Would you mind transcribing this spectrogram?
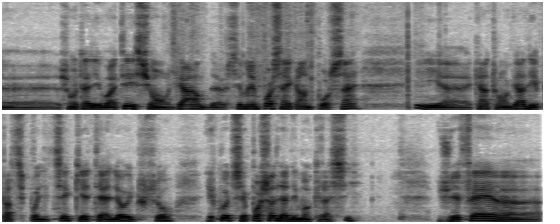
euh, sont allés voter. Si on regarde, c'est même pas 50% et euh, quand on regarde les partis politiques qui étaient là et tout ça, écoute, c'est pas ça de la démocratie. J'ai fait, euh,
